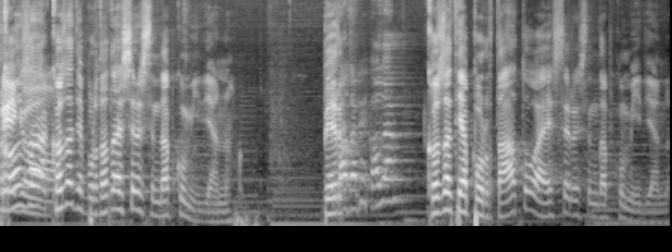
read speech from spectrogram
prego. Cosa, cosa ti ha portato a essere stand-up comedian? Per- Cosa che cosa? cosa ti ha portato a essere stand-up comedian?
